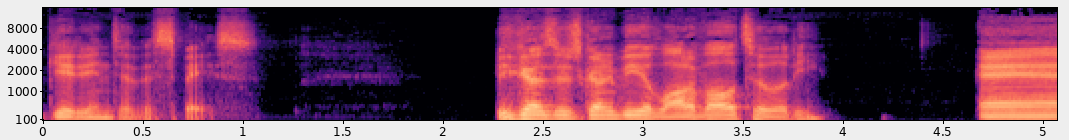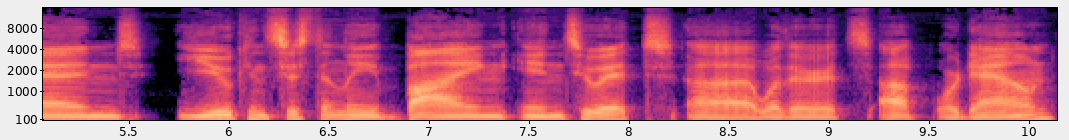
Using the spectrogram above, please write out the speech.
get into the space because there's going to be a lot of volatility and you consistently buying into it, uh, whether it's up or down,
